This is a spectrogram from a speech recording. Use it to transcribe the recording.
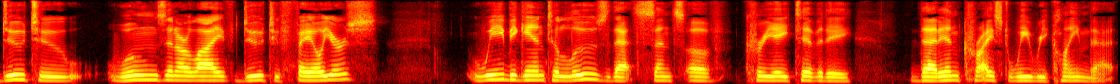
due to wounds in our life, due to failures, we begin to lose that sense of creativity that in Christ we reclaim that.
